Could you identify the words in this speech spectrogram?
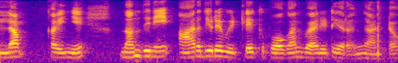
എല്ലാം കഴിഞ്ഞ് നന്ദിനി ആരതിയുടെ വീട്ടിലേക്ക് പോകാൻ വേണ്ടിയിട്ട് ഇറങ്ങുകയാണ് കേട്ടോ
